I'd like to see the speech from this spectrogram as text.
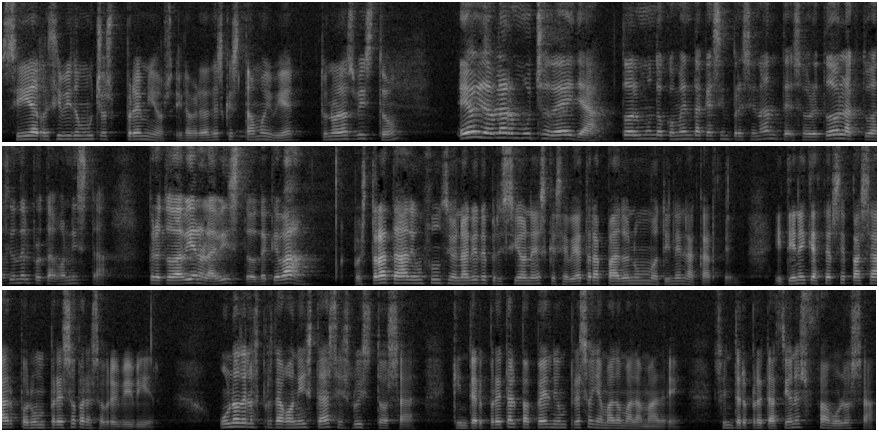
Sí, ha recibido muchos premios y la verdad es que está muy bien. ¿Tú no la has visto? He oído hablar mucho de ella. Todo el mundo comenta que es impresionante, sobre todo la actuación del protagonista. Pero todavía no la he visto. ¿De qué va? Pues trata de un funcionario de prisiones que se ve atrapado en un motín en la cárcel y tiene que hacerse pasar por un preso para sobrevivir. Uno de los protagonistas es Luis Tosa, que interpreta el papel de un preso llamado Mala Madre. Su interpretación es fabulosa.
